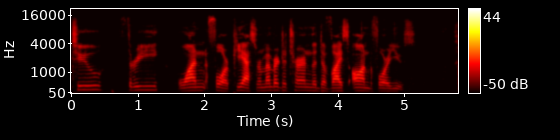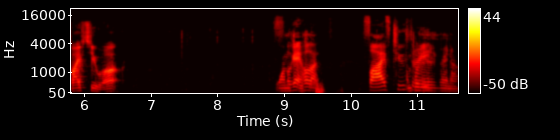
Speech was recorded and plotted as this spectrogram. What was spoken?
two, three, one, four. P.S. Remember to turn the device on before use. Five two what? One, okay, three, hold four. on. Five, two, I'm putting three. it in right now.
